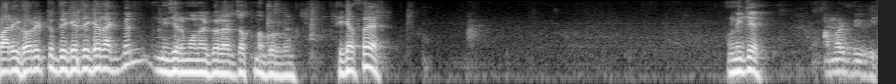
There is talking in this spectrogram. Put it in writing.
বাড়ি ঘর একটু দেখে দেখে রাখবেন নিজের মনে করে আর যত্ন করবেন। ঠিক আছে? উনি কে আমার বিবি।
